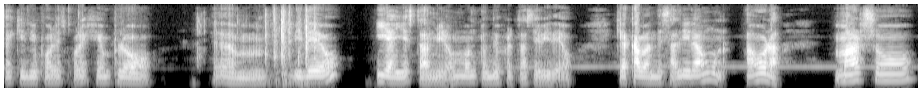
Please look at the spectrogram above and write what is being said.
Aquí le pones, por ejemplo, em, video. Y ahí están, mira, un montón de ofertas de video que acaban de salir aún. Ahora, marzo,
